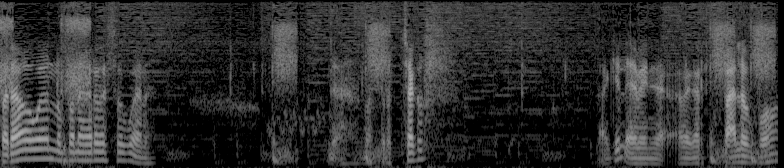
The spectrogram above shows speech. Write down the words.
parados, weón, nos van a agarrar esos weones. Ya, nuestros chacos. ¿A quién le va a venir a pegar palos, vos?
